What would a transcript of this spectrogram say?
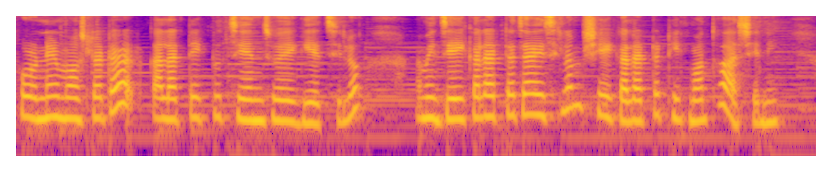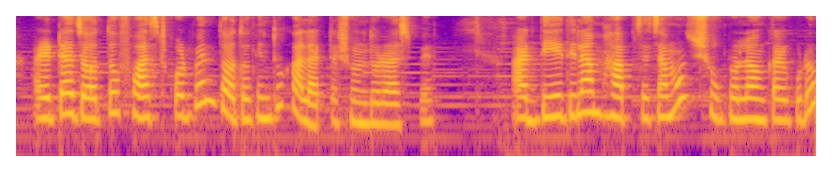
ফোড়নের মশলাটার কালারটা একটু চেঞ্জ হয়ে গিয়েছিল। আমি যেই কালারটা চাইছিলাম সেই কালারটা ঠিকমতো আসেনি। আর এটা যত ফাস্ট করবেন তত কিন্তু কালারটা সুন্দর আসবে। আর দিয়ে দিলাম হাফ চা চামচ শুকনো লঙ্কার গুঁড়ো।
